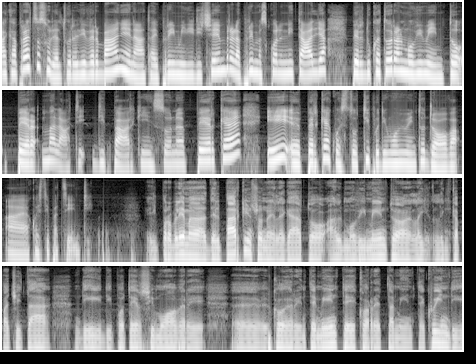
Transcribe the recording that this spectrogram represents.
A Caprezzo, sulle alture di Verbania, è nata ai primi di dicembre la prima scuola in Italia per educatori al movimento per malati di Parkinson. Perché e eh, perché questo tipo di movimento giova a questi pazienti? Il problema del Parkinson è legato al movimento, all'incapacità di, di, potersi muovere eh, coerentemente e correttamente. Quindi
